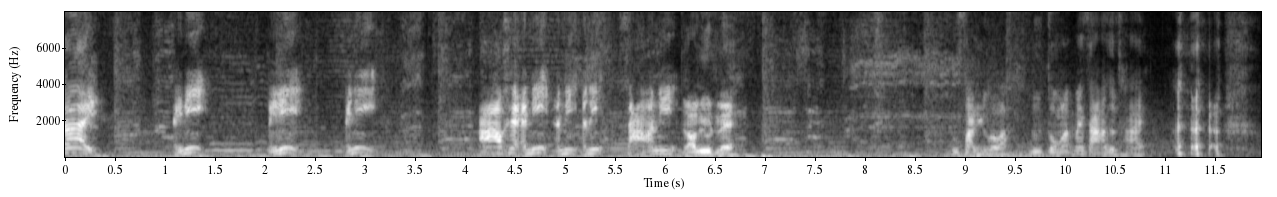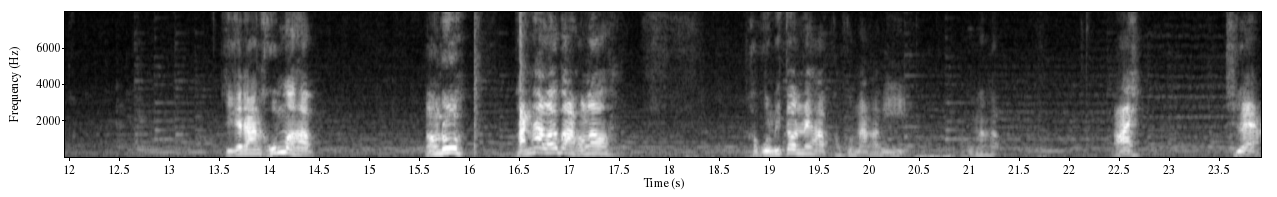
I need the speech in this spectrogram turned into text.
ได้ ไอ้นี่ ไอ้นี่ ไอ้นี่เอาแค่อันนี้ อันนี้ อันนี้สามอันนี้ เราหยุดเลย ดูฝันอยู่ปะวะ ดูตรงแล้วไม่สามอันสุดท้ายกี่กระดานคุ้มเหรอครับ ลองดูพันห้าร้อยบาทของเรา ขอบคุณพี่ต้นด้วยครับ ขอบคุณมากครับพี่ ขอบคุณมากครับไปชิ้นแรก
